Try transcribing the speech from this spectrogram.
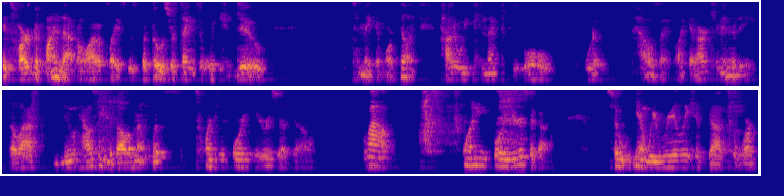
It's hard to find that in a lot of places, but those are things that we can do to make it more appealing. How do we connect people with housing? Like in our community, the last new housing development was 24 years ago. Wow. 24 years ago. So you know, we really have got to work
